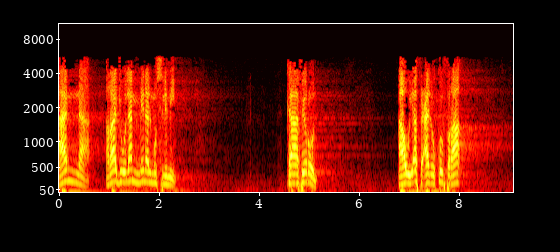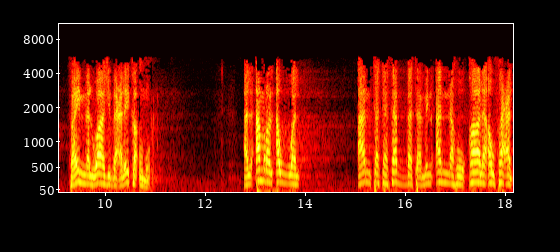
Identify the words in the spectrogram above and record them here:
أن رجلا من المسلمين كافر أو يفعل كفرا فإن الواجب عليك أمور. الأمر الأول أن تتثبت من أنه قال أو فعل.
